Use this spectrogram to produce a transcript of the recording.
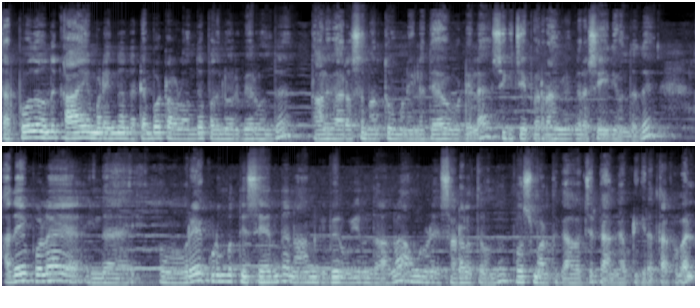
தற்போது வந்து காயமடைந்த அந்த டெம்போட்ராவில் வந்து பதினோரு பேர் வந்து தாலுகா அரசு மருத்துவமனையில் தேவக்கோட்டையில் சிகிச்சை பெறுறாங்கங்கிற செய்தி வந்தது. அதே போல் இந்த ஒரே குடும்பத்தை சேர்ந்த நான்கு பேர் உயிர்ந்தாங்க அவங்களுடைய சடலத்தை வந்து போஸ்ட்மார்ட்டத்துக்காக வச்சுருக்காங்க அப்படிங்கிற தகவல்.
